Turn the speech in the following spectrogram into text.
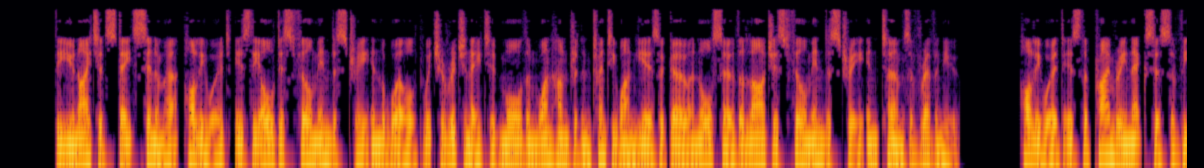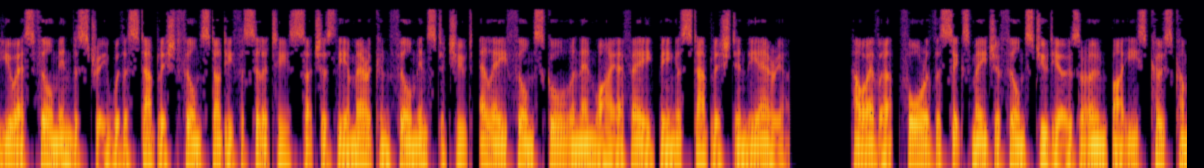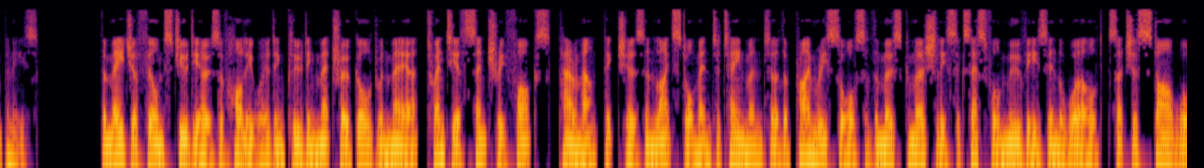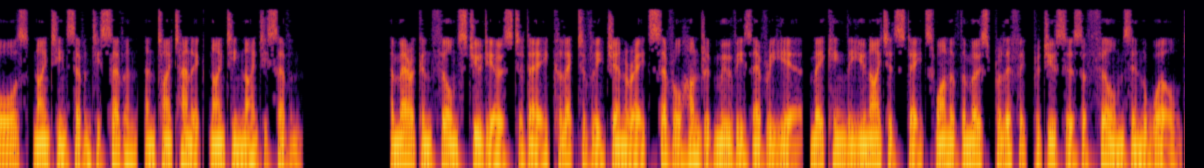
The United States cinema Hollywood is the oldest film industry in the world which originated more than 121 years ago and also the largest film industry in terms of revenue. Hollywood is the primary nexus of the U.S. film industry with established film study facilities such as the American Film Institute, LA Film School and NYFA being established in the area. However, four of the six major film studios are owned by East Coast companies. The major film studios of Hollywood including Metro-Goldwyn-Mayer, 20th Century Fox, Paramount Pictures and Lightstorm Entertainment are the primary source of the most commercially successful movies in the world, such as Star Wars 1977, and Titanic 1997. American film studios today collectively generate several hundred movies every year, making the United States one of the most prolific producers of films in the world.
